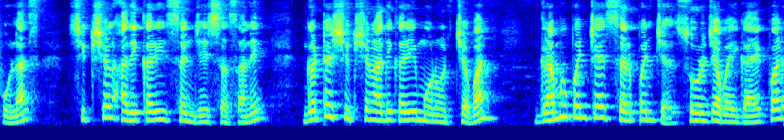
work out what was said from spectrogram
पोलास शिक्षण अधिकारी संजय ससाने गट शिक्षण अधिकारी मनोज चव्हाण ग्रामपंचायत सरपंच सोरजाबाई गायकवाड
